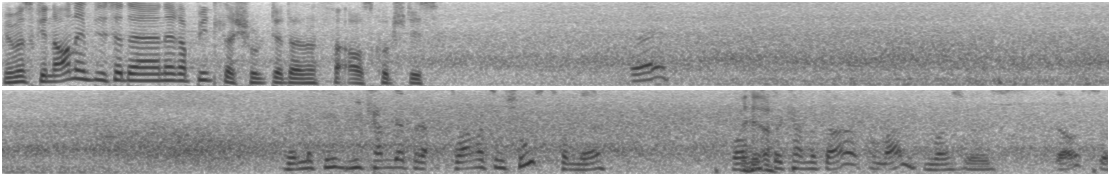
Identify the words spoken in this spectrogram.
Wenn man es genau nimmt, ist ja der eine Rapidler schuld, der da ausgerutscht ist. Ja. Wenn man sieht, wie kann der zweimal zum Schuss kommen, ja? Warum Ja. ist da keiner da? Vom Mann zum Beispiel. Das ist ja auch so.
